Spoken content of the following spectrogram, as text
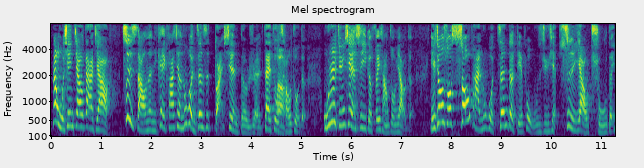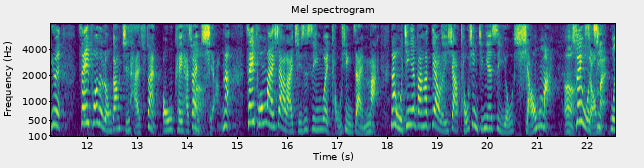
那我先教大家哦。至少呢，你可以发现，如果你真的是短线的人在做操作的，五日均线是一个非常重要的。也就是说，收盘如果真的跌破五日均线，是要出的。因为这一波的龙钢其实还算 OK，还算强。那这一波卖下来，其实是因为投信在卖。那我今天帮他调了一下，投信今天是有小买，嗯，所以我今我。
